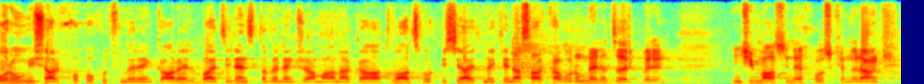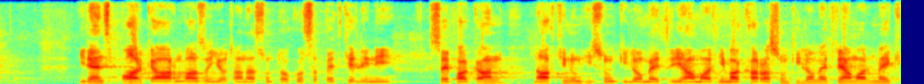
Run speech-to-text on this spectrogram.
որում մի շարք փոփոխություններ են կարել, բայց իրենց տվել ենք ժամանակահատված, որpիսի այդ մեքենա սարքավորումները ձեռք բերեն։ Ինչի մասին է խոսքը։ Նրանք իրենց պարկը առնվազն 70%-ը պետք է լինի սեփական, նախկինում 50 կիլոմետրի համար, հիմա 40 կիլոմետրի համար մեկ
